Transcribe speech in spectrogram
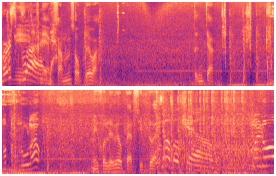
First มี blood แผนกซ้ำศพด้วยว่ะ ตึงจัดพบศัตรูแล้วมีคนเลเวล 80 ด้วย Double kill. ช่วยด้วย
